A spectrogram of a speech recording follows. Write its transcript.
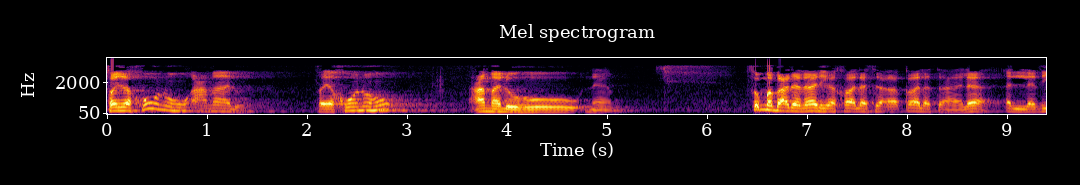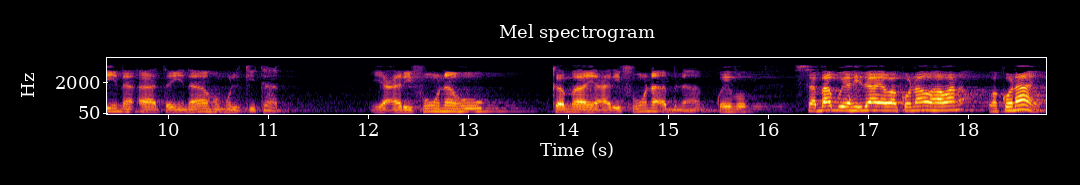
فيخونه أعماله فيخونه عمله. نعم. ثم بعد ذلك قال تعالى الذين آتيناهم الكتاب يعرفونه كما يعرفون أبنائهم أبنهم سبب يهداية وكناه وكناه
